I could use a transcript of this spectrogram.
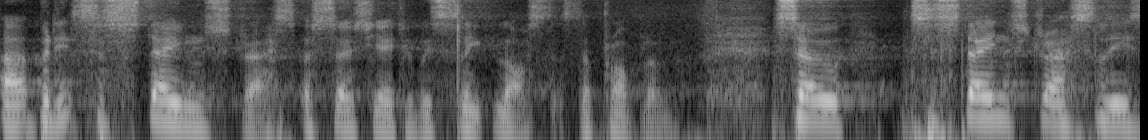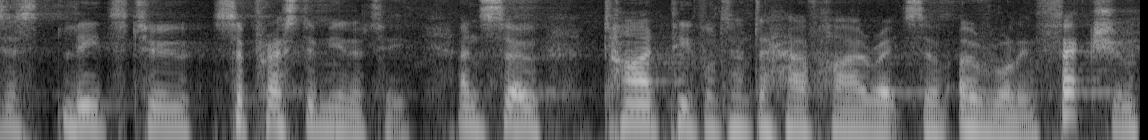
Uh, but it's sustained stress associated with sleep loss that's the problem. So, sustained stress leads, leads to suppressed immunity. And so, tired people tend to have higher rates of overall infection.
